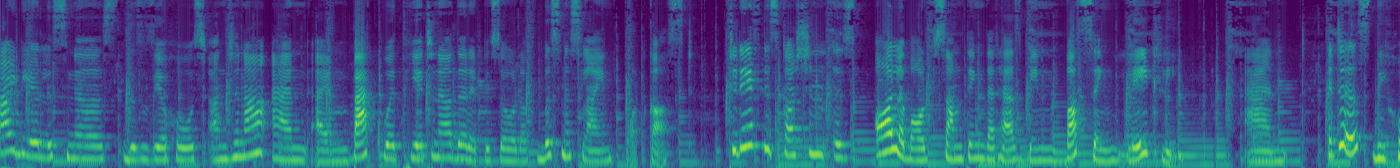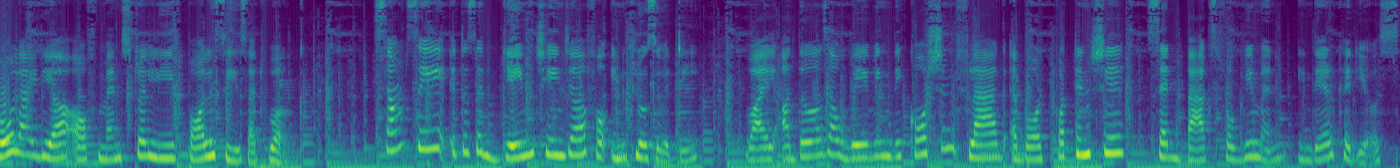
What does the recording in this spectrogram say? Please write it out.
Hi, dear listeners. This is your host Anjana, and I am back with yet another episode of Business Line podcast. Today's discussion is all about something that has been buzzing lately, and it is the whole idea of menstrual leave policies at work. Some say it is a game changer for inclusivity, while others are waving the caution flag about potential setbacks for women in their careers.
